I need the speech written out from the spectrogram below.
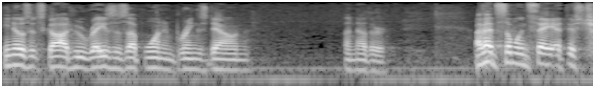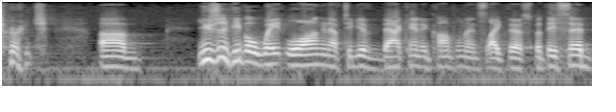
He knows it's God who raises up one and brings down another. I've had someone say at this church, um, usually people wait long enough to give backhanded compliments like this, but they said,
